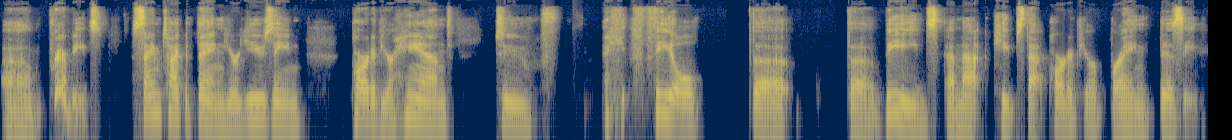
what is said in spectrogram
um, prayer beads. Same type of thing. You're using part of your hand to f- feel the the beads, and that keeps that part of your brain busy.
